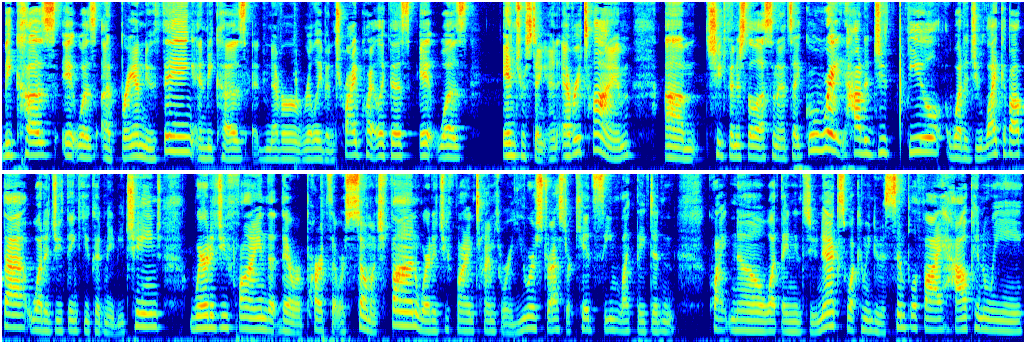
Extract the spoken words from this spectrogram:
because it was a brand new thing and because it never really been tried quite like this, it was interesting. And every time um, she'd finish the lesson. I'd say, Great, how did you feel? What did you like about that? What did you think you could maybe change? Where did you find that there were parts that were so much fun? Where did you find times where you were stressed or kids seemed like they didn't quite know what they need to do next? What can we do to simplify? How can we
